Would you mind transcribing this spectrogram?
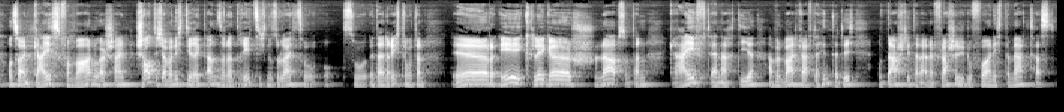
und so ein Geist vom Manu erscheint, schaut dich aber nicht direkt an, sondern dreht sich nur so leicht so, so in deine Richtung und dann, der eklige Schnaps, und dann greift er nach dir, aber in Wahrheit greift er hinter dich, und da steht dann eine Flasche, die du vorher nicht bemerkt hast.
